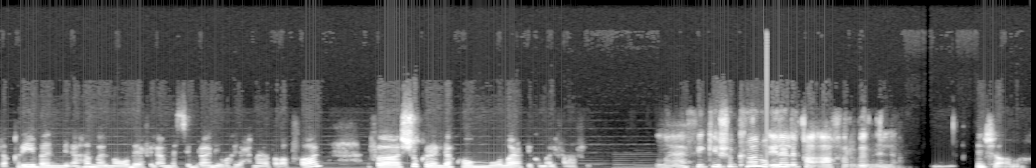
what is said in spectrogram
تقريبا من أهم المواضيع في الأمن السبراني وهي حماية الأطفال. فشكرا لكم والله يعطيكم ألف عافية. الله يعافيك شكرا وإلى لقاء آخر بإذن الله. إن شاء الله.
